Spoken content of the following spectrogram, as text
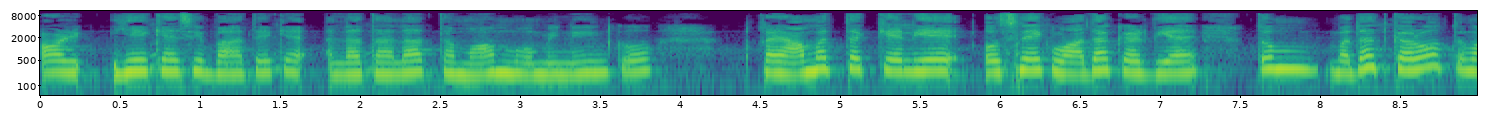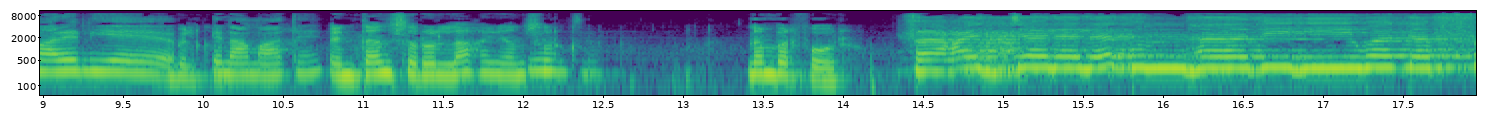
اور یہ ایک ایسی بات ہے کہ اللہ تعالیٰ تمام مومنین کو قیامت تک کے لیے اس نے ایک وعدہ کر دیا ہے۔ تم مدد کرو تمہارے لیے انعامات ہیں۔ ان تنصر اللہ نمبر فور۔ فعجل لكم هذه وكف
